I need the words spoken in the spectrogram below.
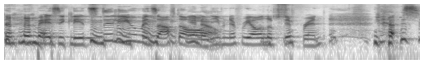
Basically, it's still humans after all, know. even if we all look different. yes.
